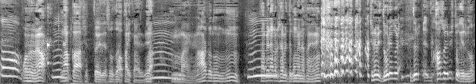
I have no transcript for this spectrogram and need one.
もん。おいしいな、中しっとりで外はカリカリでね、うまいね。あとうん、食べながら喋ってごめんなさいね。ちなみにどれぐらいどれ数える人がいるの？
